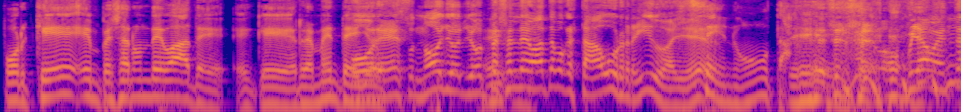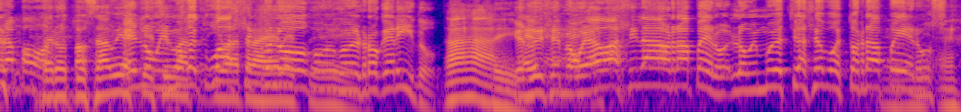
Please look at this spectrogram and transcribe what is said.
¿por qué empezar un debate eh, que realmente Por yo- eso, no, yo, yo empecé el debate porque estaba aburrido ayer. se nota? Obviamente era para Pero tú sabías Es lo que mismo iba- que tú haces traer con, lo- este- con- con el rockerito. Ajá. Sí. Que tú dices, me voy a vacilar a los raperos. Lo mismo yo estoy haciendo con estos raperos. Eh, eh.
